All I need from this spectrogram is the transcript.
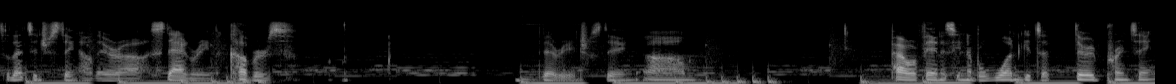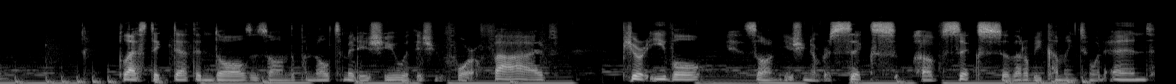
So that's interesting how they're uh, staggering the covers. Very interesting. Um, Power Fantasy number one gets a third printing. Plastic Death and Dolls is on the penultimate issue with issue 4 of 5. Pure Evil is on issue number 6 of 6, so that'll be coming to an end.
